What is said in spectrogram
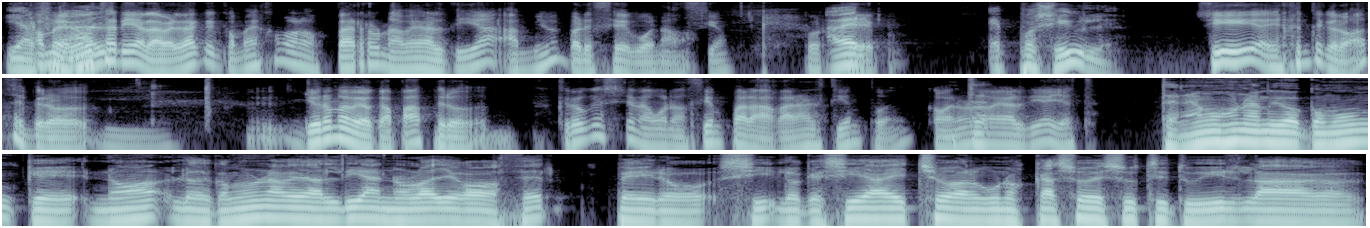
Y al Hombre, me final gustaría, la verdad, que comer como los perros una vez al día, a mí me parece buena opción. Porque, A ver. es posible. Sí, hay gente que lo hace, pero mm, yo no me veo capaz, pero creo que sería una buena opción para ganar tiempo. ¿eh? Comer una vez al día y ya está. Tenemos un amigo común que no lo de comer una vez al día no lo ha llegado a hacer, pero sí, lo que sí ha hecho en algunos casos es sustituir la,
